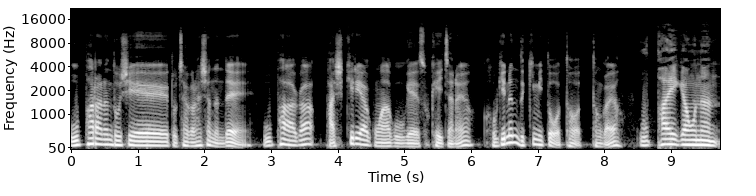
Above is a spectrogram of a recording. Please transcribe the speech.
우파라는 도시에 도착을 하셨는데 우파가 바시키리아 공화국에 속해 있잖아요. 거기는 느낌이 또 어떻던가요? 우파의 경우는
